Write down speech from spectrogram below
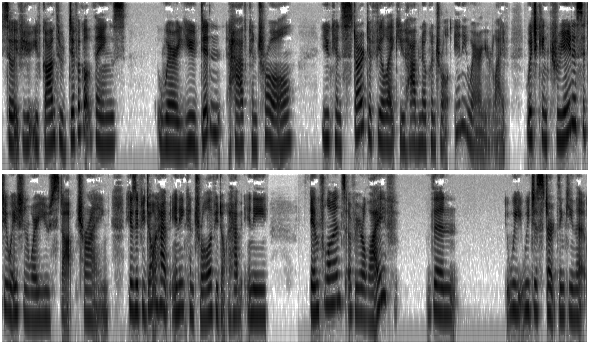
So if you, you've gone through difficult things where you didn't have control, you can start to feel like you have no control anywhere in your life, which can create a situation where you stop trying. Because if you don't have any control, if you don't have any influence over your life, then we, we just start thinking that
